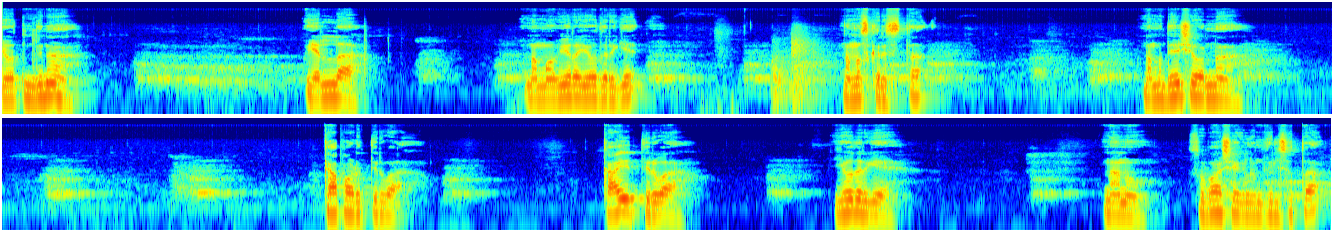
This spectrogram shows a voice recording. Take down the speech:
ಇವತ್ತಿನ ದಿನ ಎಲ್ಲ ನಮ್ಮ ವೀರ ಯೋಧರಿಗೆ ನಮಸ್ಕರಿಸ್ತಾ ನಮ್ಮ ದೇಶವನ್ನು ಕಾಪಾಡುತ್ತಿರುವ, ಕಾಯುತ್ತಿರುವ ಯೋಧರಿಗೆ ನಾನು ಶುಭಾಶಯಗಳನ್ನು ತಿಳಿಸುತ್ತಾ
